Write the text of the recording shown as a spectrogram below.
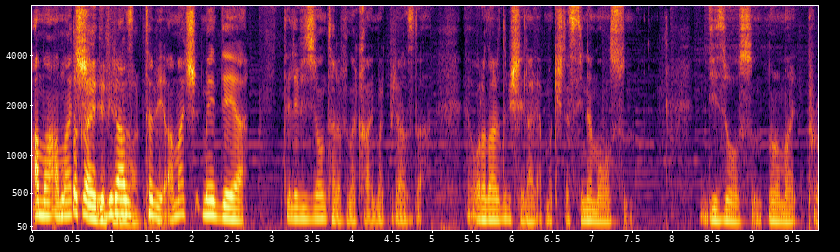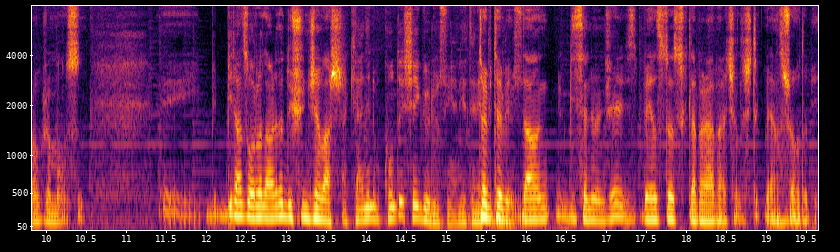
Ama amaç biraz vardır. tabii amaç medyaya televizyon tarafına kaymak biraz daha. E, oralarda bir şeyler yapmak işte sinema olsun, dizi olsun, normal program olsun. Ee, biraz oralarda düşünce var. Kendini bu konuda şey görüyorsun yani yetenekli Tabii tabii. görüyorsun. Daha bir sene önce biz Beyaz Öztürk'le beraber çalıştık. Beyaz Show'da bir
